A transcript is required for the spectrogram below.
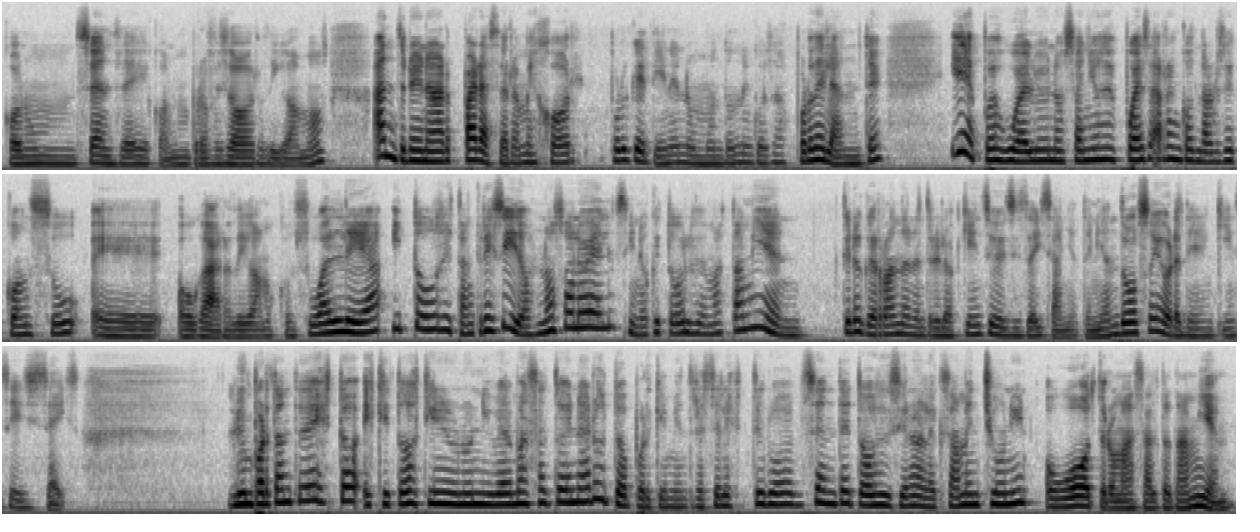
con un sensei, con un profesor, digamos, a entrenar para ser mejor porque tienen un montón de cosas por delante. Y después vuelve unos años después a reencontrarse con su eh, hogar, digamos, con su aldea, y todos están crecidos, no solo él, sino que todos los demás también. Creo que rondan entre los 15 y 16 años. Tenían 12 y ahora tienen 15 y 16. Lo importante de esto es que todos tienen un nivel más alto de Naruto, porque mientras él estuvo ausente, todos hicieron el examen Chunin o otro más alto también.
